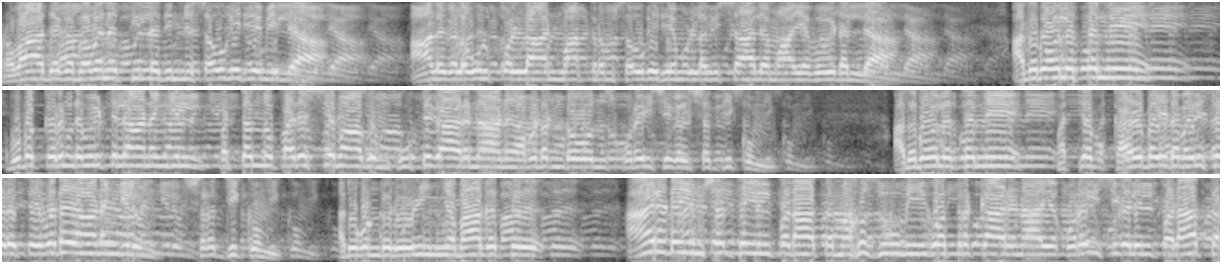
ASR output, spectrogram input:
പ്രവാചക ഭവനത്തിൽ അതിന് സൗകര്യമില്ല. ആളുകളെ ഉൾക്കൊള്ളാൻ മാത്രം സൗകര്യമുള്ള വിശാലമായ വീടല്ല. അതുപോലെ തന്നെ അബൂബക്കറിന്റെ വീട്ടിലാണെങ്കിൽ പെട്ടെന്ന് പരസ്യമാകും കൂട്ടുകാരനാണ് അവിടെ ഉണ്ടോ എന്ന് കുറേശികൾ ശ്രദ്ധിക്കും. അതുപോലെ തന്നെ മറ്റേ കഴബയുടെ പരിസരത്ത് എവിടെയാണെങ്കിലും ശ്രദ്ധിക്കും. അതുകൊണ്ട് ഒരു ഒഴിഞ്ഞ ഭാഗത്ത് ആരുടെയും ശ്രദ്ധയിൽപ്പെടാത്ത മഹസൂമി ഗോത്രക്കാരനായ കുറൈശികളിൽ പെടാത്ത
